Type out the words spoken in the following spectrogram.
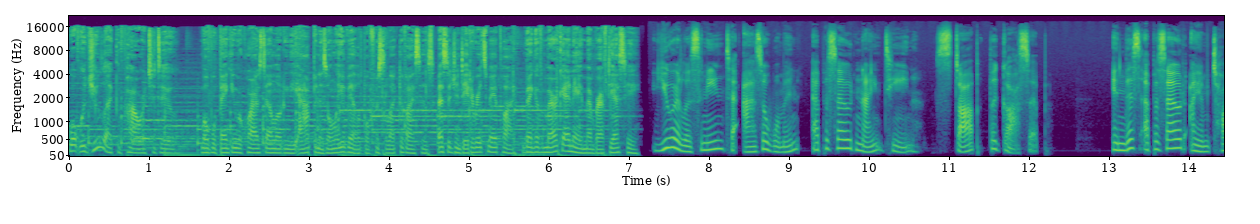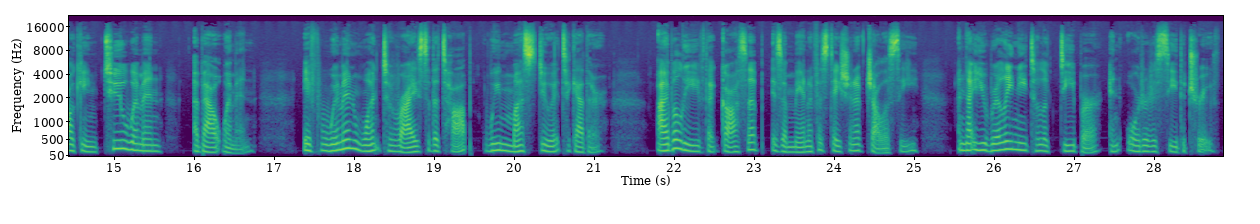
What would you like the power to do? Mobile banking requires downloading the app and is only available for select devices. Message and data rates may apply. Bank of America and a member FDIC. You are listening to As a Woman, episode 19, Stop the Gossip. In this episode, I am talking to women about women. If women want to rise to the top, we must do it together. I believe that gossip is a manifestation of jealousy and that you really need to look deeper in order to see the truth.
